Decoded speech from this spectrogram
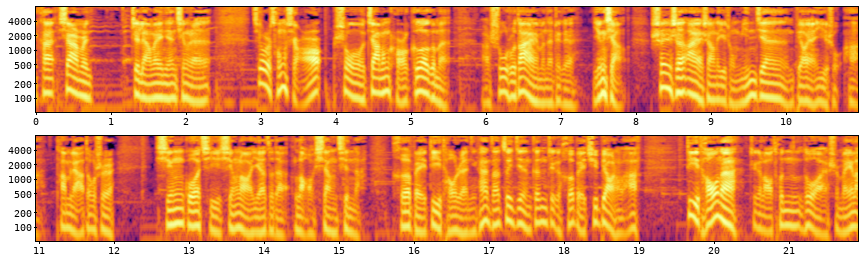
你看下面这两位年轻人，就是从小受家门口哥哥们啊、叔叔大爷们的这个影响，深深爱上了一种民间表演艺术啊。他们俩都是邢国启邢老爷子的老乡亲呐，河北地头人。你看，咱最近跟这个河北区标上了啊。地头呢，这个老村落是没了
